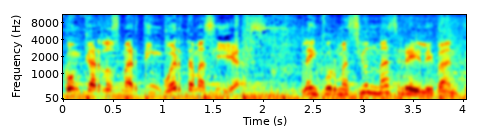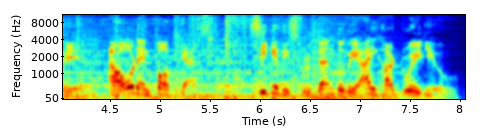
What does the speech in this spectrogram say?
con Carlos Martín Huerta Macías. La información más relevante ahora en podcast. Sigue disfrutando de iHeartRadio.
